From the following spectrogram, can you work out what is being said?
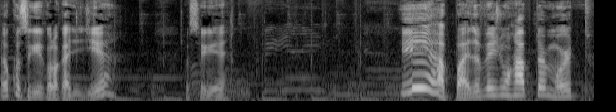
Eu consegui colocar de dia? Consegui. Ih, rapaz, eu vejo um Raptor morto.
